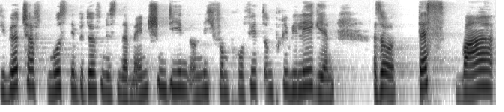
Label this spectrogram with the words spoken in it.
die Wirtschaft muss den Bedürfnissen der Menschen dienen und nicht vom Profit und Privilegien. Also das war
